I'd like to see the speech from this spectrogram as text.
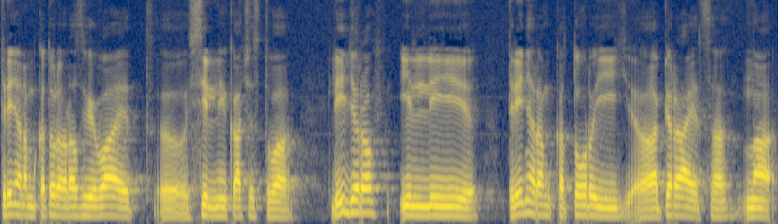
Тренером, который развивает сильные качества лидеров или тренером, который опирается на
